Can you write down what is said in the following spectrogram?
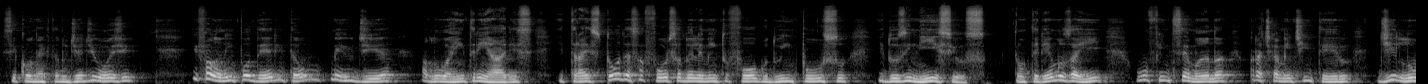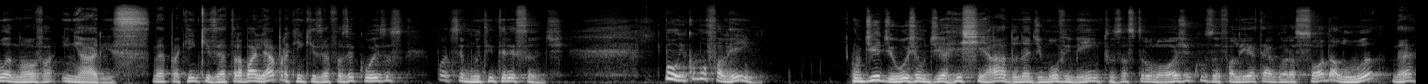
se conecta no dia de hoje. E falando em poder, então, meio-dia, a Lua entra em Ares e traz toda essa força do elemento fogo, do impulso e dos inícios. Então teremos aí um fim de semana praticamente inteiro de Lua Nova em Ares. Né? Para quem quiser trabalhar, para quem quiser fazer coisas, pode ser muito interessante. Bom, e como eu falei, o dia de hoje é um dia recheado né, de movimentos astrológicos. Eu falei até agora só da Lua, né?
